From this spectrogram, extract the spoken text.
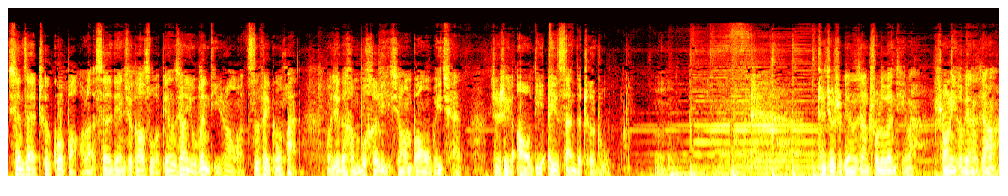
现在车过保了，四 S 店却告诉我变速箱有问题，让我自费更换，我觉得很不合理，希望帮我维权。这是一个奥迪 A3 的车主，嗯，这就是变速箱出了问题嘛？双离合变速箱。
